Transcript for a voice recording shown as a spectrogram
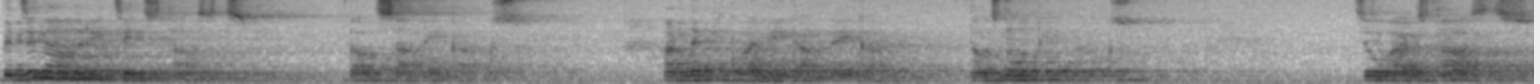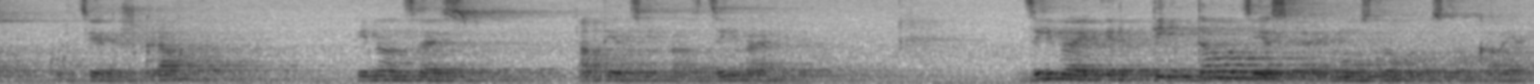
Bet zinām arī cits stāsts, daudz sāpīgāks, ar netik laimīgām beigām, daudz nopietnāks. Cilvēku stāsts, kur cietuši krahu, finansēs, attiecībās, dzīvē. Dzīvē ir tik daudz iespēju mūs nogulst no kājām.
